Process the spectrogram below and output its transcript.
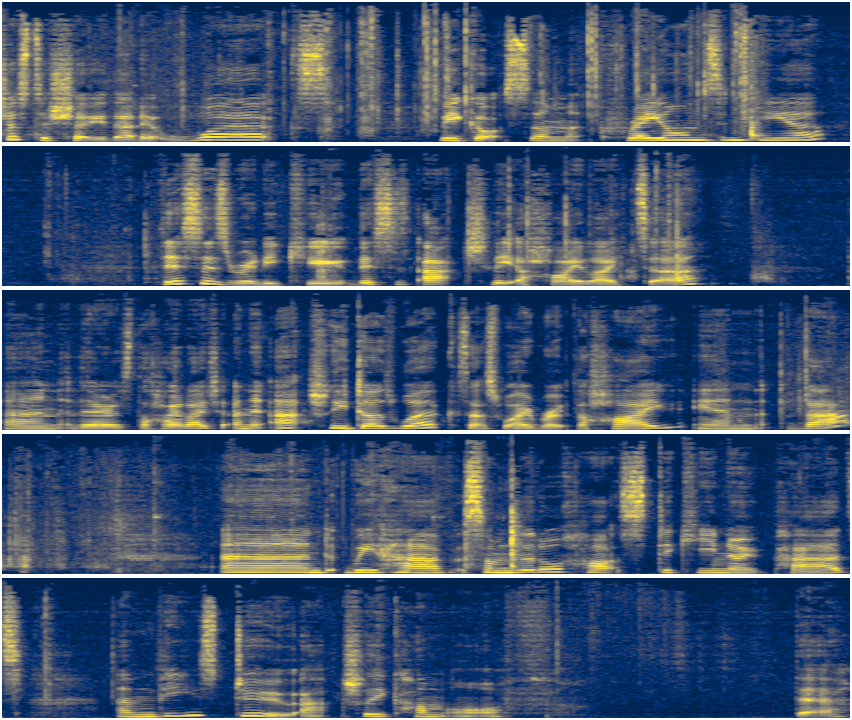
just to show you that it works. We got some crayons in here. This is really cute. This is actually a highlighter. And there's the highlighter. And it actually does work because that's why I wrote the high in that. And we have some little heart sticky notepads. And these do actually come off there.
